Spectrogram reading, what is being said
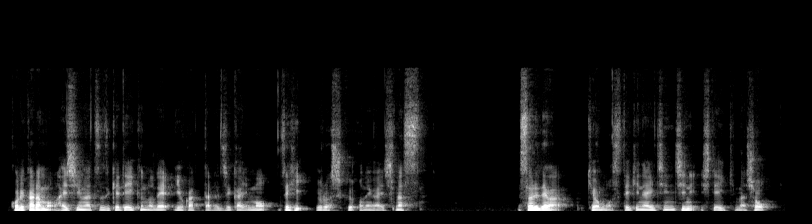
これからも配信は続けていくので、よかったら次回もぜひよろしくお願いします。それでは今日も素敵な一日にしていきましょう。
